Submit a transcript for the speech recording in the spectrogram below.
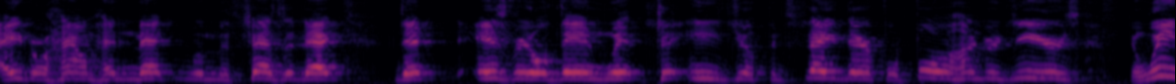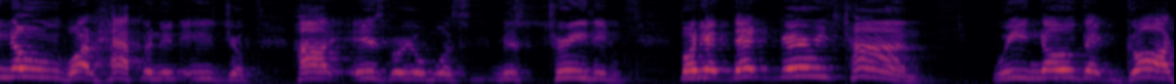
Abraham had met with Melchizedek, then Israel then went to Egypt and stayed there for 400 years. And we know what happened in Egypt, how Israel was mistreated. But at that very time, we know that God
